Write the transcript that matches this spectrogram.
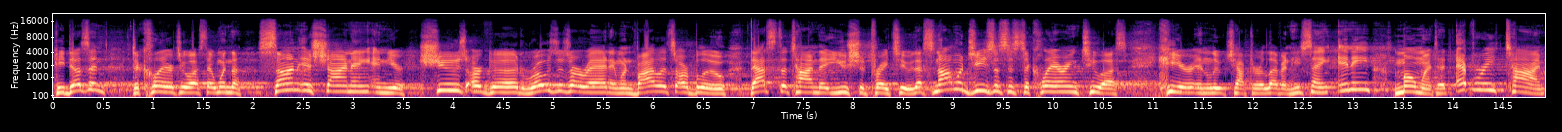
He doesn't declare to us that when the sun is shining and your shoes are good, roses are red, and when violets are blue, that's the time that you should pray too. That's not what Jesus is declaring to us here in Luke chapter 11. He's saying, any moment, at every time,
